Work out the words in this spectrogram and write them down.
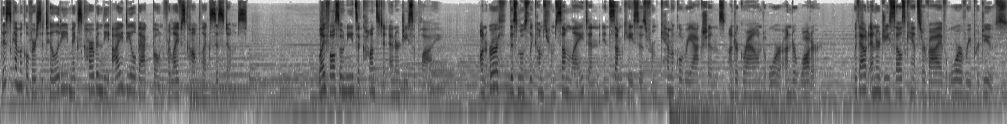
This chemical versatility makes carbon the ideal backbone for life's complex systems. Life also needs a constant energy supply. On Earth, this mostly comes from sunlight and, in some cases, from chemical reactions underground or underwater. Without energy, cells can't survive or reproduce.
